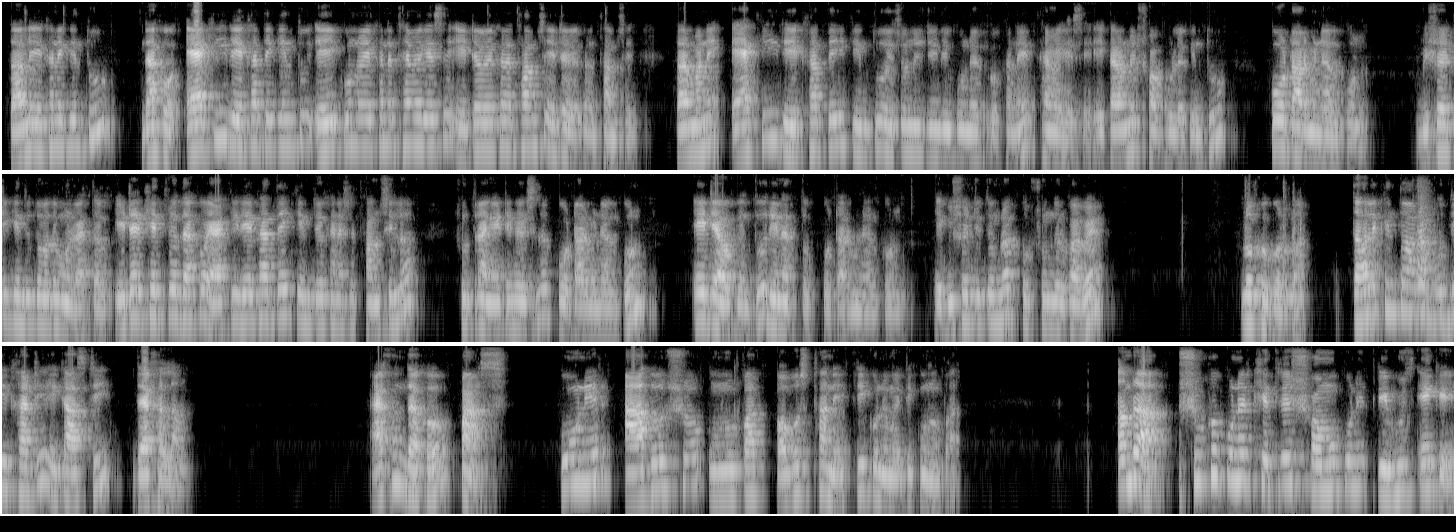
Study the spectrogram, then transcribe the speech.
তাহলে এখানে কিন্তু, দেখো, একই রেখাতে কিন্তু এই কোনো এখানে থেমে গেছে, এটাও এখানে থামছে, এটাও এখানে থামছে। তার মানে একই রেখাতেই কিন্তু ওই চল্লিশ ডিগ্রি কোণের ওখানে থেমে গেছে। এই কারণে সবগুলো কিন্তু কো টার্মিনাল কোণ। বিষয়টি কিন্তু তোমাদের মনে রাখতে হবে। এটার ক্ষেত্রে দেখো, একই রেখাতেই কিন্তু এখানে এসে থামছিল, সুতরাং এটি হয়েছিল কো টার্মিনাল কোণ। এটাও কিন্তু ঋণাত্মক কো টার্মিনাল কোণ। এই বিষয়টি তোমরা খুব সুন্দরভাবে লক্ষ্য করবা। তাহলে কিন্তু আমরা বুদ্ধি খাটিয়ে এই কাজটি দেখালাম। এখন দেখো পাঁচ। কোণের আদর্শ অনুপাত অবস্থানে ত্রিকোণমিতিক অনুপাত। আমরা সূক্ষ্ম কোণের ক্ষেত্রে সমকোণী ত্রিভুজ এঁকে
